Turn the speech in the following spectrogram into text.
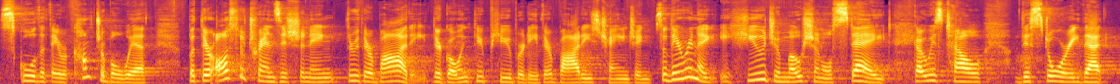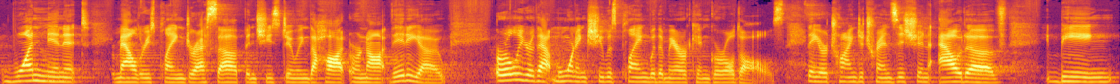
school that they were comfortable with, but they're also transitioning through their body. They're going through puberty, their body's changing. So, they're in a, a huge emotional state. I always tell this story that one minute Mallory's playing dress up and she's doing the hot or not video Earlier that morning, she was playing with American Girl dolls. They are trying to transition out of being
